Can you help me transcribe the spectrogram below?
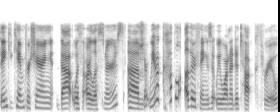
thank you, Kim, for sharing that with our listeners. Um, Sure. We have a couple other things that we wanted to talk through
